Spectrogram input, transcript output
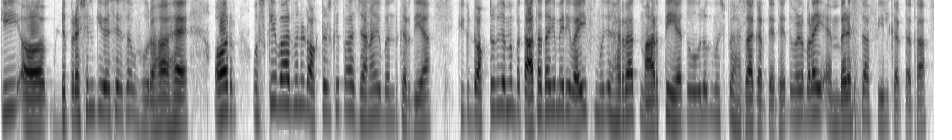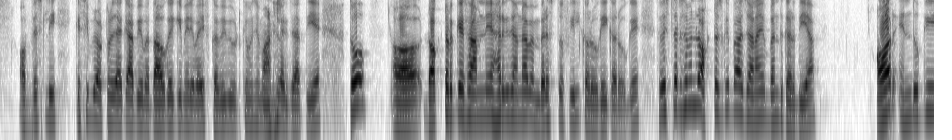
कि डिप्रेशन की वजह से सब हो रहा है। और उसके बाद मैंने डॉक्टर्स के पास जाना भी बंद कर दिया, क्योंकि डॉक्टर को जब मैं बताता था कि मेरी वाइफ मुझे हर रात मारती है तो वो लोग मुझ पर हंसा करते थे तो मेरा बड़ा ही एम्बेरस सा फील करता था। ऑब्वियसली किसी भी डॉक्टर जाकर आप ये बताओगे कि मेरी वाइफ कभी भी उठ के मुझे मारने लग जाती है तो डॉक्टर के सामने, हर के सामने आप एम्बेस तो फील करोगे ही करोगे। तो इस तरह से मैंने डॉक्टर्स के पास जाना भी बंद कर दिया, और इंदू की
